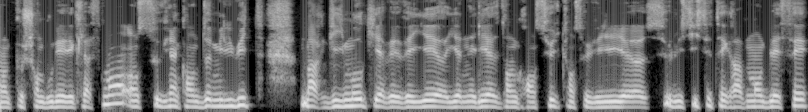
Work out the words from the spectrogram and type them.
ont un peu chamboulé les classements. On se souvient qu'en 2008, Marc Guillemot, qui avait veillé Yann Elias dans le Grand Sud quand celui celui-ci s'était gravement blessé,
